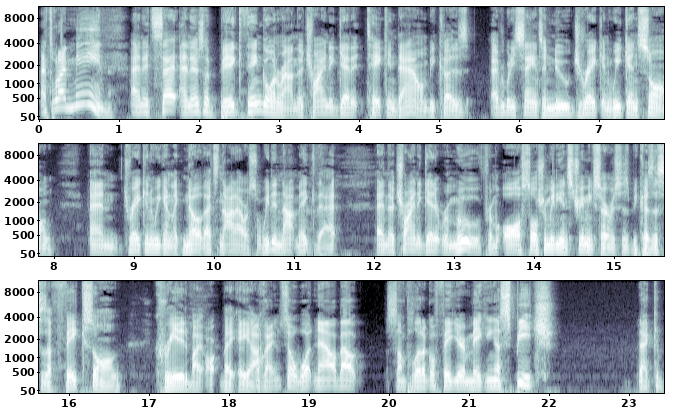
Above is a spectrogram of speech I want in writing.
That's what I mean. And it's set, and there's a big thing going around. They're trying to get it taken down because everybody's saying it's a new Drake and Weeknd song, and Drake and Weeknd like, no, that's not our song. We did not make that, and they're trying to get it removed from all social media and streaming services because this is a fake song created by by AI. Okay, so what now about some political figure making a speech that could,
